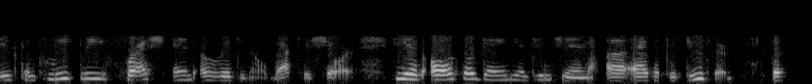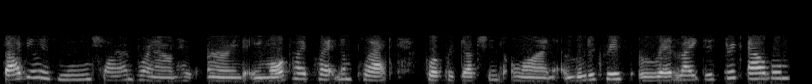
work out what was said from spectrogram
is completely fresh and original, that's for sure. He has also gained the attention uh, as a producer. The fabulous Moonshyne Brown has earned a multi-platinum plaque for productions on Ludacris' Red Light District album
